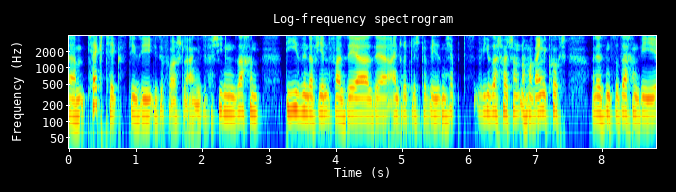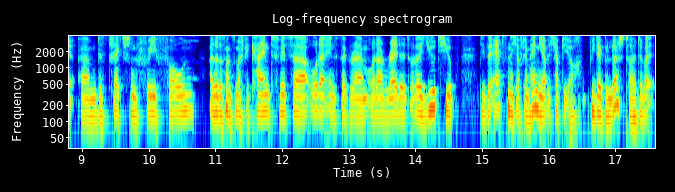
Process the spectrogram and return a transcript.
ähm, Tactics, die sie, die sie vorschlagen, diese verschiedenen Sachen, die sind auf jeden Fall sehr, sehr eindrücklich gewesen. Ich habe, wie gesagt, heute schon nochmal reingeguckt und da sind so Sachen wie ähm, Distraction-Free Phone, also, dass man zum Beispiel kein Twitter oder Instagram oder Reddit oder YouTube diese Apps nicht auf dem Handy hat. Ich habe die auch wieder gelöscht heute, weil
